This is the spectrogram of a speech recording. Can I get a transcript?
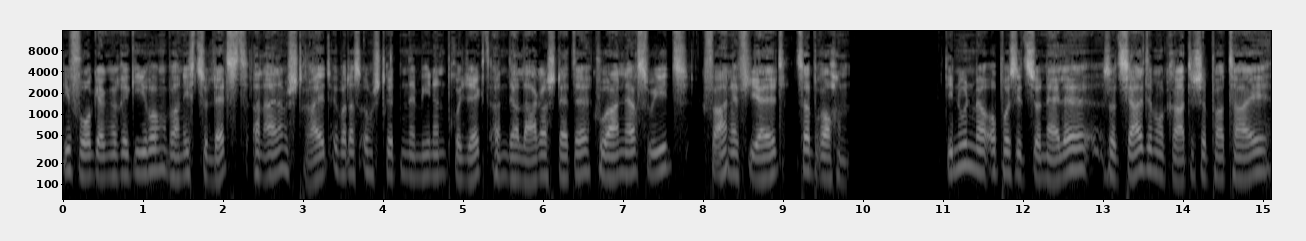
Die Vorgängerregierung war nicht zuletzt an einem Streit über das umstrittene Minenprojekt an der Lagerstätte Kuanersuit Kvanefjeld zerbrochen die nunmehr oppositionelle sozialdemokratische Partei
